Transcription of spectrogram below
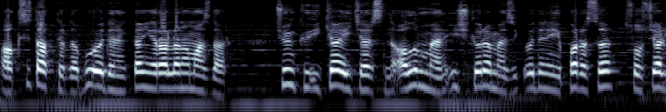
Aksi takdirde bu ödenekten yararlanamazlar. Çünkü 2 ay içerisinde alınmayan iş göremezlik ödeneği parası Sosyal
